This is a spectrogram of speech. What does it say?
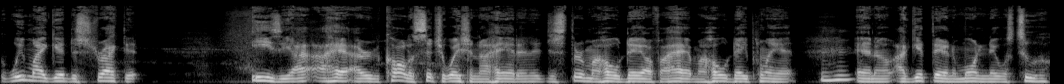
We might get distracted easy. I, I had I recall a situation I had, and it just threw my whole day off. I had my whole day planned, Mhm. and uh, I get there in the morning. There was two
